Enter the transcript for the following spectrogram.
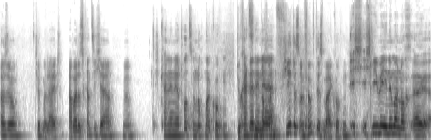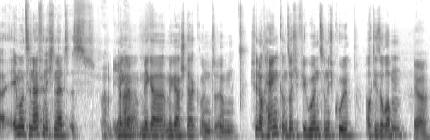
also, tut mir leid. Aber das kann sich ja. ja. Ich kann den ja trotzdem noch mal gucken. Du kannst ihn den noch ja- ein viertes und fünftes Mal gucken. Ich, ich liebe ihn immer noch. Äh, emotional finde ich ihn halt ist Ja, mega, mega, mega stark. Und ähm, ich finde auch Hank und solche Figuren ziemlich cool. Auch diese Robben. Ja.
